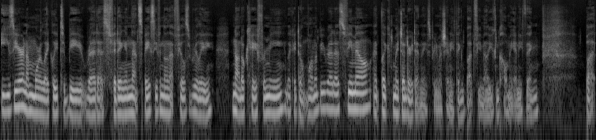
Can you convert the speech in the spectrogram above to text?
easier and I'm more likely to be read as fitting in that space, even though that feels really not okay for me. Like I don't want to be read as female. I, like my gender identity is pretty much anything but female. You can call me anything. But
